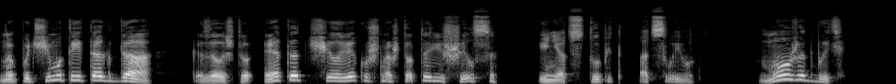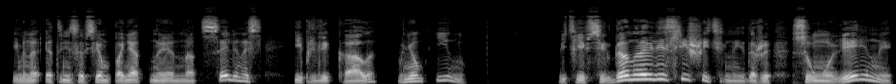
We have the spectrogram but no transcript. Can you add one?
Но почему-то и тогда казалось, что этот человек уж на что-то решился и не отступит от своего. Может быть, именно эта не совсем понятная нацеленность и привлекала в нем Ину. Ведь ей всегда нравились решительные, даже самоуверенные,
